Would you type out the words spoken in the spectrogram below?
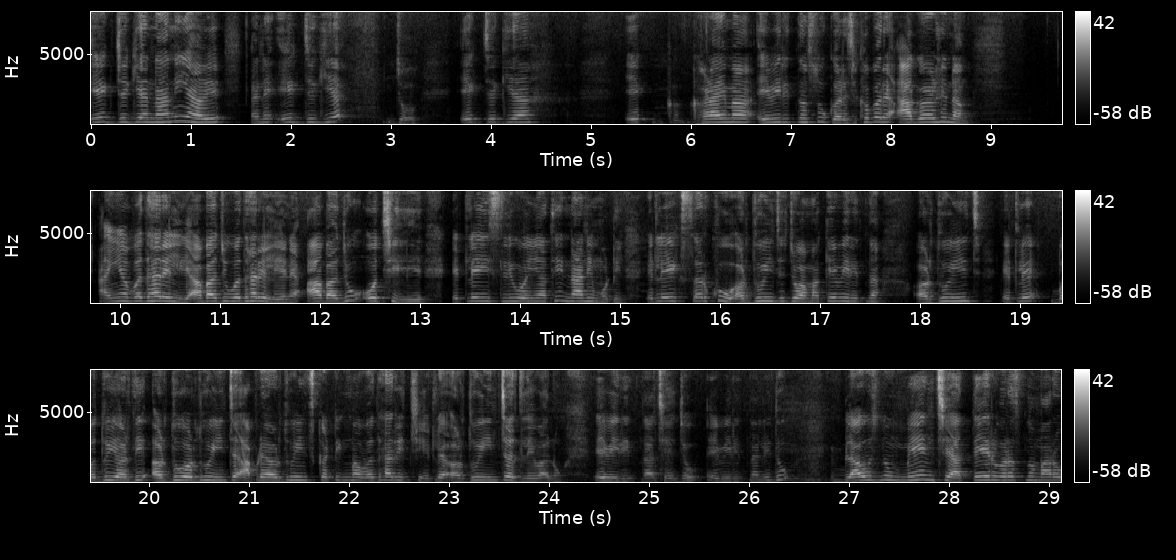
એક જગ્યા નાની આવે અને એક જગ્યા, જો, એક જગ્યા, એક ઘણાઈમાં એવી રીતના શું કરે છે? ખબર હે? આગળ હે ને, અહીંયા વધારે લઈએ, આ બાજુ વધારે લઈએ અને આ બાજુ ઓછી લઈએ. એટલે એ સ્લીવ અહીંયાથી નાની મોટી. એટલે એક સરખું અડધું ઇંચ, જો આમાં કેવી રીતના અડધું ઇંચ એટલે બધું અડધી અડધું અડધું ઇંચ, આપણે અડધું ઇંચ કટિંગમાં વધારી છીએ, એટલે અડધું ઇંચ જ લેવાનું. એવી રીતના છે, જો, એવી રીતના લીધું. બ્લાઉઝનું મેન છે, આ તેર વર્ષનો મારો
